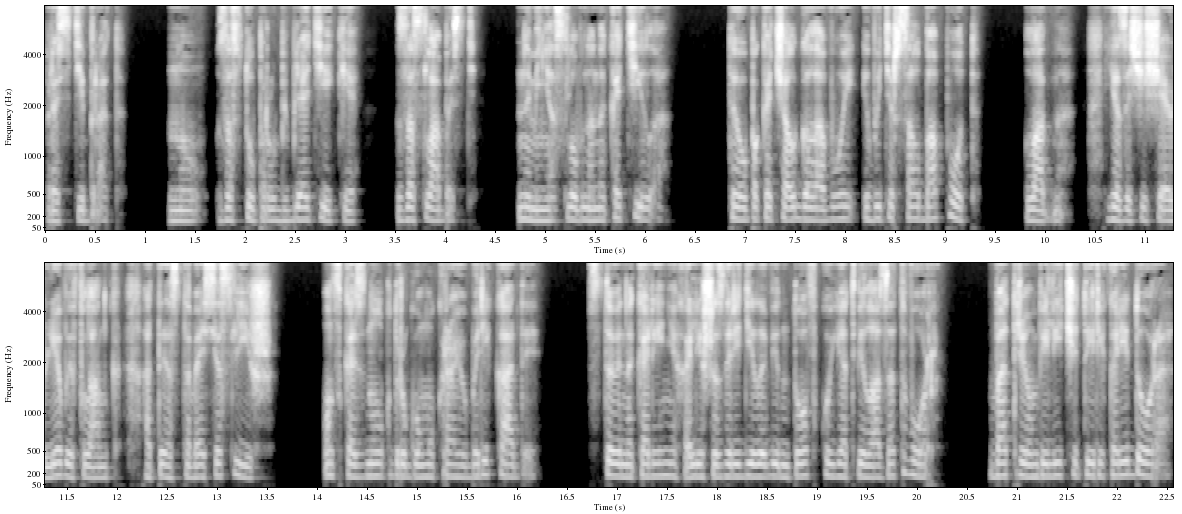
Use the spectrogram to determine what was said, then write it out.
«Прости, брат. Ну, за ступор у библиотеки, за слабость. На меня словно накатило». Тео покачал головой и вытер с. «Ладно, я защищаю левый фланг, а ты оставайся с Лиш». Он скользнул к другому краю баррикады. Стоя на коленях, Алиша зарядила винтовку и отвела затвор. В атриум вели четыре коридора,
